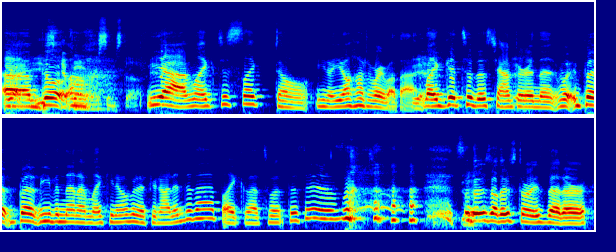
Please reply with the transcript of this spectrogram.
yeah, uh, you Bill- skip uh, over some stuff yeah, I'm like, just like don't, you know, you don't have to worry about that. Yeah. Like, get to this chapter Yeah. and then, but but even then, I'm like, you know, but if you're not into that, like, that's what this is. so Yeah. there's other stories that are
